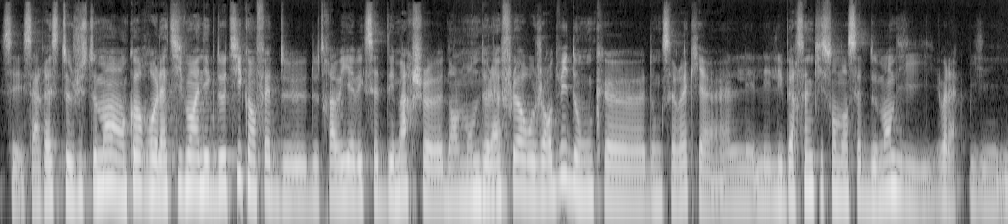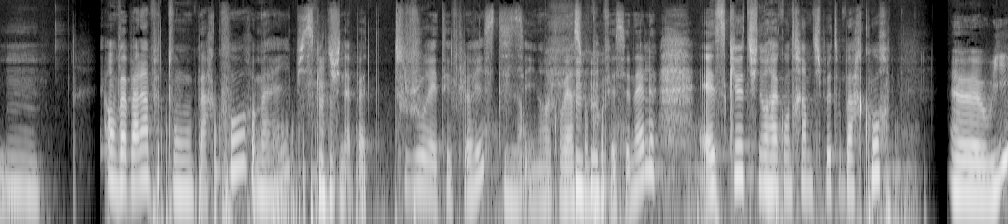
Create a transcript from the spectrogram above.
ça reste justement encore relativement anecdotique en fait de, de, travailler avec cette démarche dans le monde de la fleur aujourd'hui. Donc, donc c'est vrai qu'il y a les, les, personnes qui sont dans cette demande, ils, voilà, ils, hmm. On va parler un peu de ton parcours, Marie, puisque tu n'as pas toujours été fleuriste, c'est une reconversion professionnelle. Est-ce que tu nous raconterais un petit peu ton parcours? Euh, oui,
